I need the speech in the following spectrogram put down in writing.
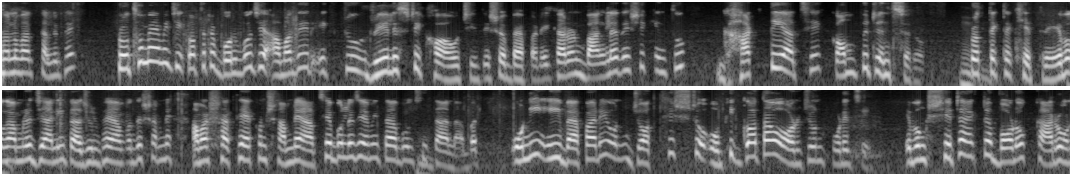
ধন্যবাদ খালিদ ভাই। প্রথমে আমি যে কথাটা বলব যে আমাদের একটু রিয়েলিস্টিক হওয়া উচিত এসব ব্যাপারে, কারণ বাংলাদেশে কিন্তু ঘাটতি আছে কম্পিটেন্সেরও প্রত্যেকটা ক্ষেত্রে। এবং আমরা জানি তাজুল ভাই আমাদের সামনে আমার সাথে এখন সামনে আছে বলে যে আমি তা বলছি তা না। বাট উনি এই ব্যাপারে উনি যথেষ্ট অভিজ্ঞতাও অর্জন করেছে। এবং সেটা একটা বড় কারণ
